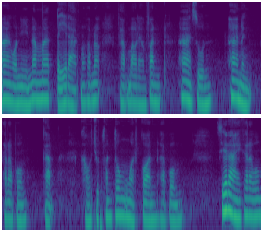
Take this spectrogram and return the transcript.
มากกว่านี้นำมาเตะดากนะครับเนาะครับเบาแหลมฟัน 50 51ครับผมครับเขาชุดฟันธงงวดก่อนครับผม เสียดายครับผม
